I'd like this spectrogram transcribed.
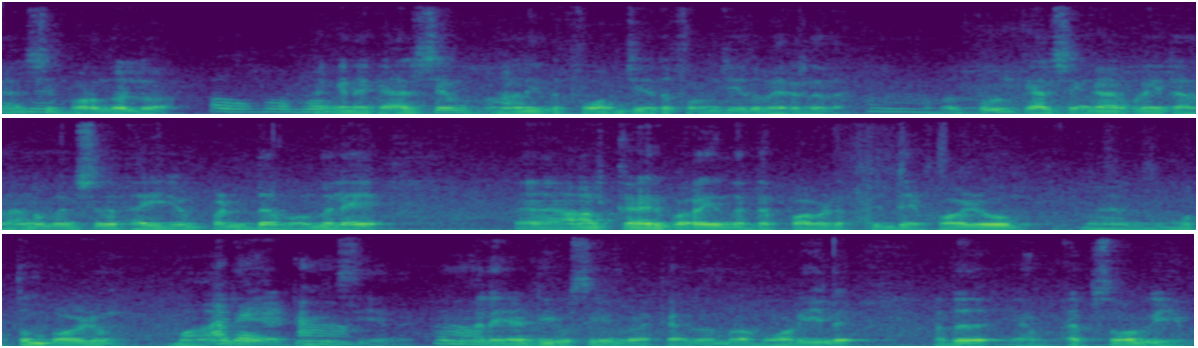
കാൽഷ്യം പുറന്തള്ളുക അങ്ങനെ കാൽഷ്യം ആണ് ഇത് ഫോം ചെയ്ത് ഫോം ചെയ്ത് വരുന്നത്. അപ്പോൾ ഫുൾ കാൽഷ്യം കാർബണേറ്റ് അതാണ് മനുഷ്യന് ധൈര്യം. പണ്ട് മുതലേ ആൾക്കാർ പറയുന്നുണ്ട് പഴത്തിന്റെ പഴവും മുത്തും പഴവും മാലയായിട്ട് യൂസ് ചെയ്യുന്നത്. മാലയായിട്ട് യൂസ് ചെയ്യുമ്പോഴൊക്കെ അത് നമ്മുടെ ബോഡിയിൽ അത് അബ്സോർബ് ചെയ്യും.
